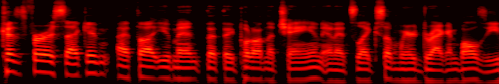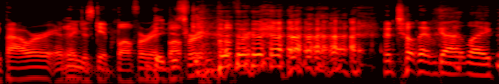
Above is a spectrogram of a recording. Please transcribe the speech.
because for a second I thought you meant that they put on the chain and it's like some weird Dragon Ball Z power and they just mm. get buffer and buffer and get- buffer until they've got like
